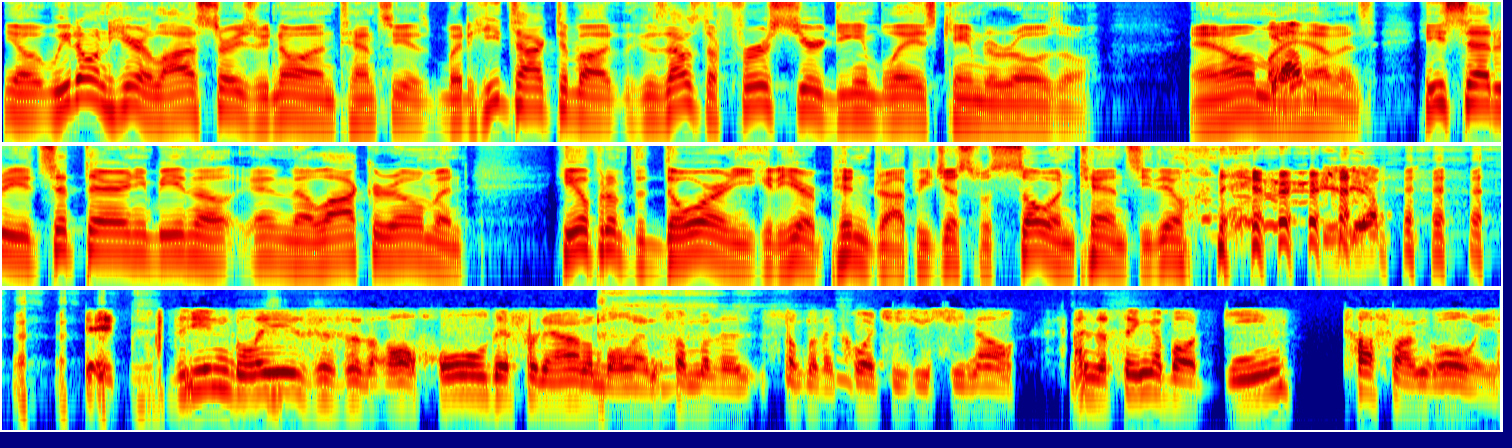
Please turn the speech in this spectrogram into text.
You know, we don't hear a lot of stories we know on intensity, but he talked about because that was the first year Dean Blais came to Roseau. And oh my yep. heavens, he said you'd sit there and you'd be in the in the locker room, and he opened up the door and you could hear a pin drop. He just was so intense, He didn't want to. yep. It, Dean Blais is a, a whole different animal than some of the some of the coaches you see now. And the thing about Dean, tough on goalies.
